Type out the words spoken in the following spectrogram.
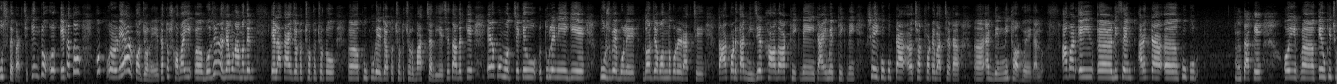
বুঝতে পারছি। কিন্তু এটা তো খুব রেয়ার কজনে, এটা তো সবাই বোঝে না। যেমন আমাদের এলাকায় যত ছোট ছোট কুকুরে যত ছোট ছোট বাচ্চা দিয়েছে, তাদেরকে এরকম হচ্ছে, কেউ তুলে নিয়ে গিয়ে পুষবে বলে দরজা বন্ধ করে রাখছে। তারপরে তার নিজের খাওয়া দাওয়ার ঠিক নেই, টাইমের ঠিক নেই। সেই কুকুরটা ছটফটে বাচ্চাটা একদিন নিথর হয়ে গেল। আবার এই রিসেন্ট আরেকটা কুকুর তাকে ওই কেউ কিছু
